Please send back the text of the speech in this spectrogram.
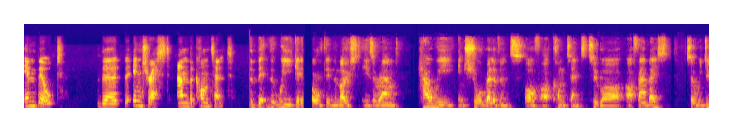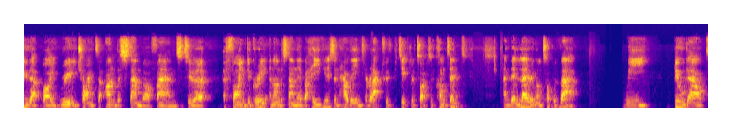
inbuilt the the interest and the content. The bit that we get involved in the most is around how we ensure relevance of our content to our, our fan base. So we do that by really trying to understand our fans to a, a fine degree and understand their behaviors and how they interact with particular types of content. And then layering on top of that, we build out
